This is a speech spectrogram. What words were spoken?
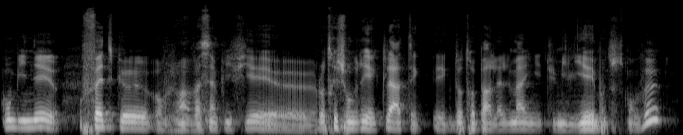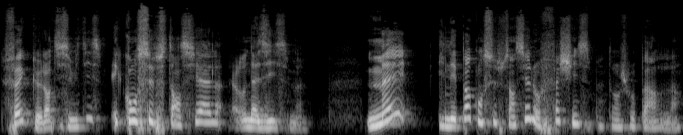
combinée au fait que, on va simplifier, l'Autriche-Hongrie éclate et, et que d'autre part l'Allemagne est humiliée, bon, tout ce qu'on veut, fait que l'antisémitisme est consubstantiel au nazisme. Mais il n'est pas consubstantiel au fascisme dont je vous parle là.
